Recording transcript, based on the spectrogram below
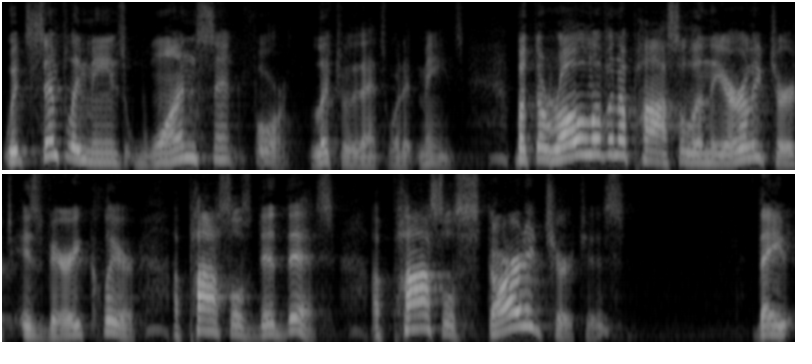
which simply means one sent forth. Literally, that's what it means. But the role of an apostle in the early church is very clear. Apostles did this apostles started churches, they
